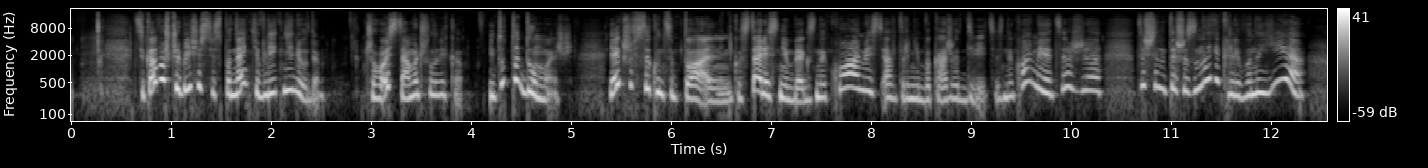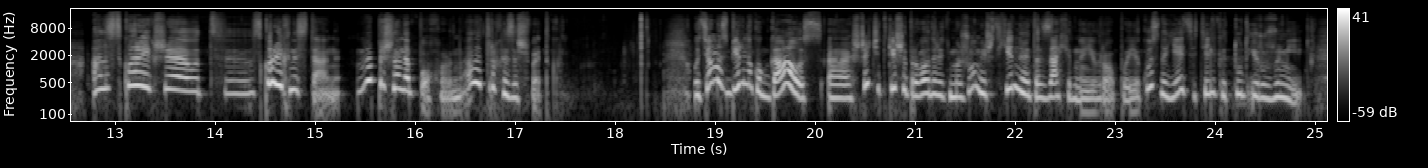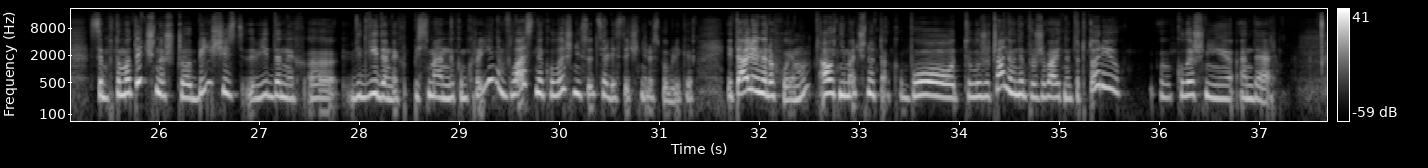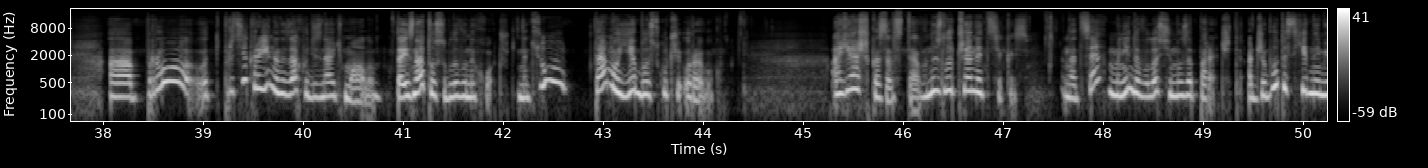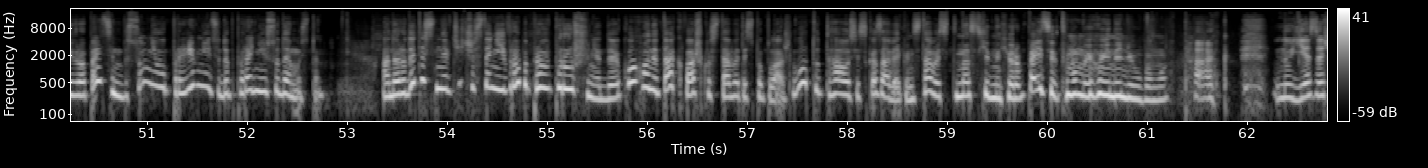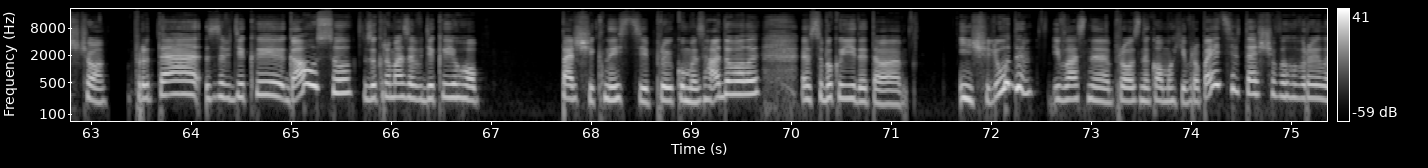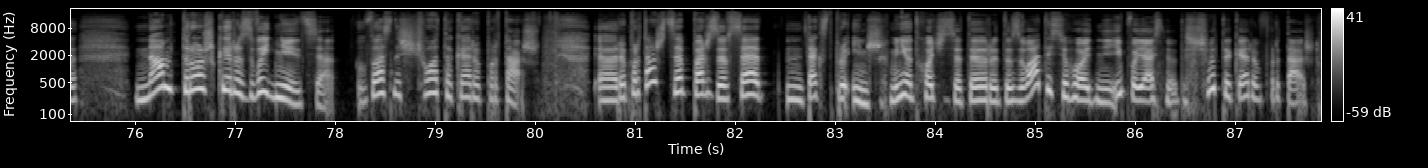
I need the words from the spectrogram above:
Цікаво, що більшість респондентів літні люди, чогось саме чоловіка. І тут ти думаєш, як же все концептуальненько, старість ніби як знакомість, автор ніби каже, дивіться, знакомі це ж це ще не те, що зниклі, вони є. Але скоро, якщо от е, скоро їх не стане. Ви прийшли на похорон, але трохи зашвидко. У цьому збірнику Гаус е, ще чіткіше проводить межу між східною та західною Європою, яку, здається, тільки тут і розуміють. Симптоматично, що більшість відданих е, відвіданих письменником країн власне колишні соціалістичні республіки. Італію не рахуємо, а от Німеччину так. Бо от лужичани вони проживають на території е, колишньої НДР. Про от, про ці країни на заході знають мало, та й знати особливо не хочуть. На цю тему є блискучий уривок. А я ж казав Стев, не злочинець якийсь. На це мені довелося йому заперечити, адже бути східним європейцем, без сумніву, прирівнюється до попередньої судимості. А народитися не в тій частині Європи правопорушення, до якого не так важко ставитись поблажливо. От тут Гаус і сказав, як він ставиться до нас східних європейців, тому ми його і не любимо. Так, ну є за що. Проте завдяки Гаусу, зокрема завдяки його першій книжці, про яку ми згадували, е, Собакоїди та інші люди, і, власне, про знайомих європейців, те, що ви говорили, нам трошки розвиднюється. Власне, що таке репортаж? Е, репортаж це перш за все. Текст про інших. Мені от хочеться теоретизувати сьогодні і пояснювати, що таке репортаж.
